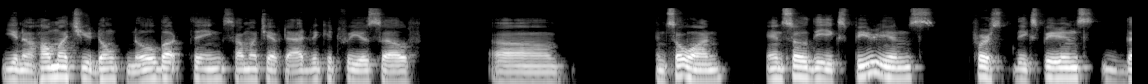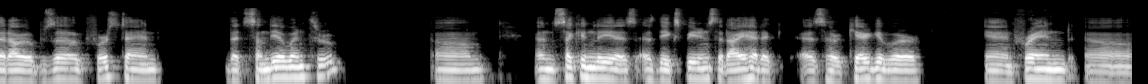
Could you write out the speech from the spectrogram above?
you know how much you don't know about things how much you have to advocate for yourself um, and so on. And so the experience first the experience that i observed firsthand that sandhya went through um, and secondly as as the experience that i had a, as her caregiver and friend uh,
